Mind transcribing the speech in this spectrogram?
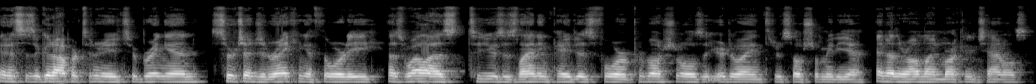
And this is a good opportunity to bring in search engine ranking authority as well as to use as landing pages for promotionals that you're doing through social media and other online marketing channels.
